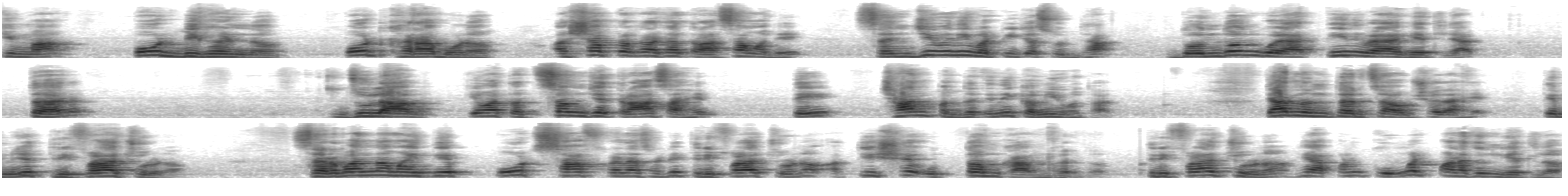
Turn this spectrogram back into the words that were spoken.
किंवा पोट बिघडणं पोट खराब होणं अशा प्रकारच्या त्रासामध्ये संजीवनी वटीच्या सुद्धा दोन दोन गोळ्या तीन वेळा घेतल्या तर जुलाब किंवा तत्सम जे त्रास आहेत ते छान पद्धतीने कमी होतात. त्यानंतरचं औषध आहे ते म्हणजे त्रिफळा चूर्ण. सर्वांना माहितीये पोट साफ करण्यासाठी त्रिफळा चूर्ण अतिशय उत्तम काम करतं. त्रिफळा चूर्ण हे आपण कोमट पाण्यातून घेतलं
